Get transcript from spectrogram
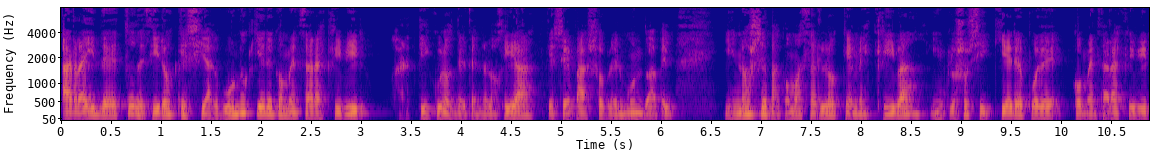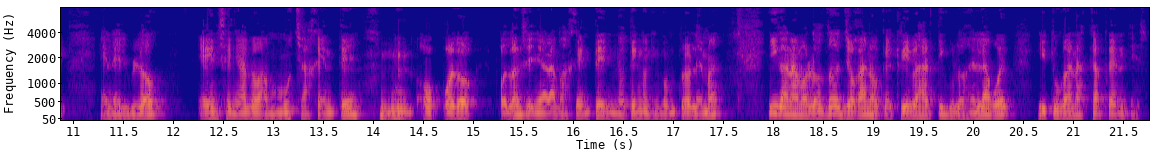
A raíz de esto, deciros que si alguno quiere comenzar a escribir artículos de tecnología, que sepa sobre el mundo Apple y no sepa cómo hacerlo, que me escriba, incluso si quiere puede comenzar a escribir en el blog. He enseñado a mucha gente, o puedo, puedo enseñar a más gente, no tengo ningún problema. Y ganamos los dos. Yo gano que escribes artículos en la web y tú ganas que aprendes.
